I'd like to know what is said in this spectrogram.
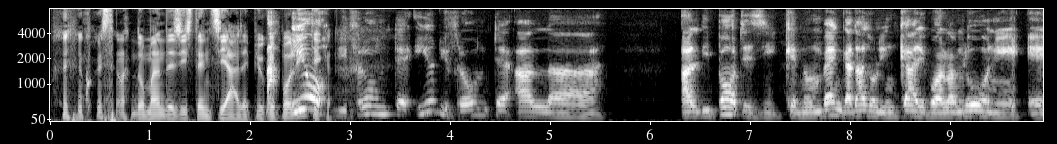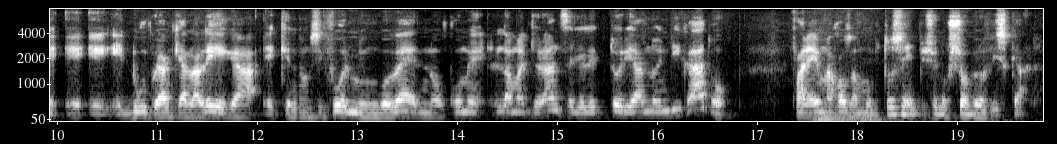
Questa è una domanda esistenziale più che politica. Io di fronte, io di fronte alla- all'ipotesi che non venga dato l'incarico alla Meloni e- e- e dunque anche alla Lega e che non si formi un governo come la maggioranza degli elettori hanno indicato, farei una cosa molto semplice, lo sciopero fiscale.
